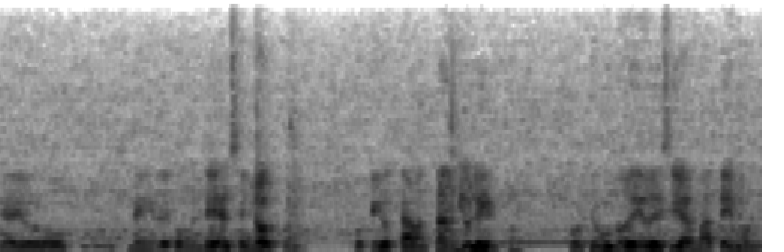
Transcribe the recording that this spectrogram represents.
Ya, yo me recomendé al Señor pues, porque ellos estaban tan violentos porque uno de ellos decía, matémoslo,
